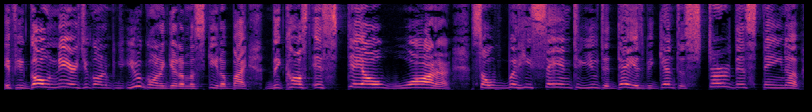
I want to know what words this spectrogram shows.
if you go near it, you're going to, you're going to get a mosquito bite because it's still water. So what he's saying to you today is begin to stir this thing up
